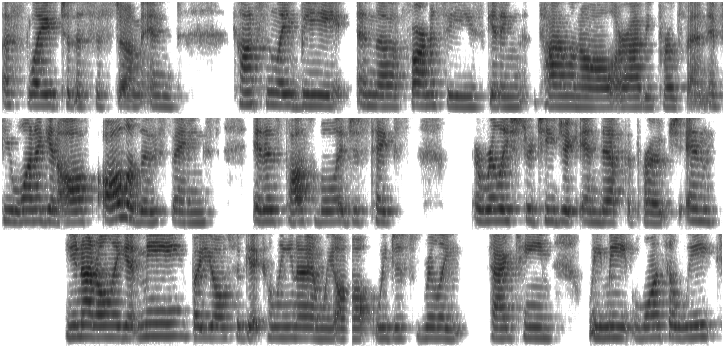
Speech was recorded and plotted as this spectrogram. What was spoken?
a slave to the system and constantly be in the pharmacies getting Tylenol or ibuprofen. If you want to get off all of those things, it is possible. It just takes a really strategic, in depth approach. And you not only get me, but you also get Kalina, and we all, we just really tag team. We meet once a week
